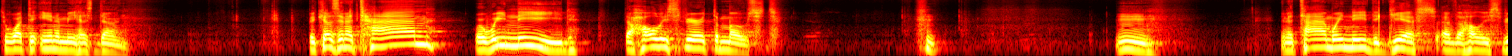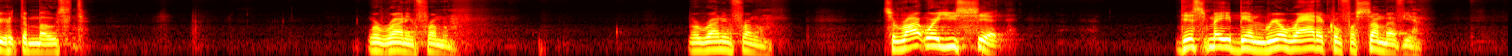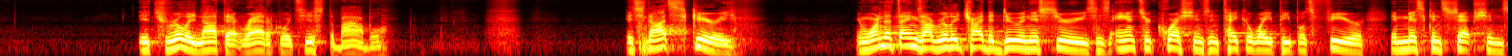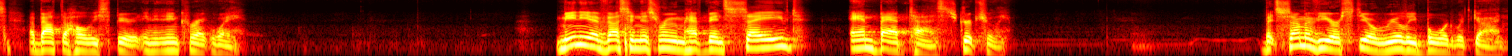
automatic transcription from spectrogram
to what the enemy has done. Because in a time where we need the Holy Spirit the most. mm. In a time we need the gifts of the Holy Spirit the most, we're running from them. We're running from them. So, right where you sit, this may have been real radical for some of you. It's really not that radical, it's just the Bible. It's not scary. And one of the things I really tried to do in this series is answer questions and take away people's fear and misconceptions about the Holy Spirit in an incorrect way. Many of us in this room have been saved and baptized scripturally. But some of you are still really bored with God.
